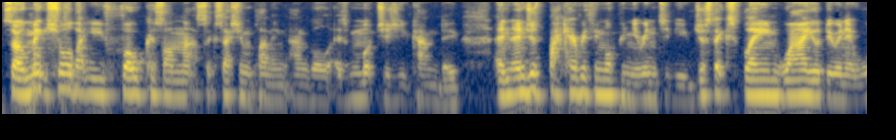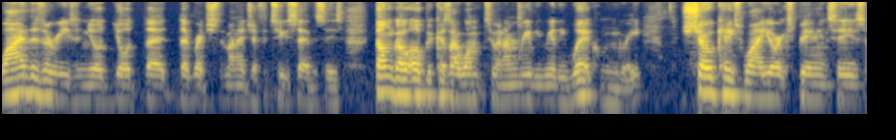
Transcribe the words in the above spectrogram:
So make sure that you focus on that succession planning angle as much as you can do, and and just back everything up in your interview. Just explain why you're doing it, why there's a reason you're you're the, the registered manager for two services. Don't go oh because I want to and I'm really really work hungry. Showcase why your experiences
